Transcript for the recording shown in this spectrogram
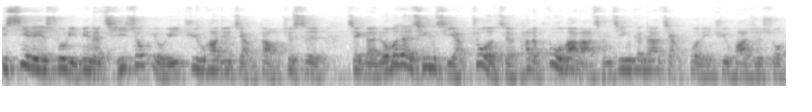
一系列书里面呢，其中有一句话就讲到，就是这个罗伯特清崎啊，作者他的富爸爸曾经跟他讲过的一句话，就是说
